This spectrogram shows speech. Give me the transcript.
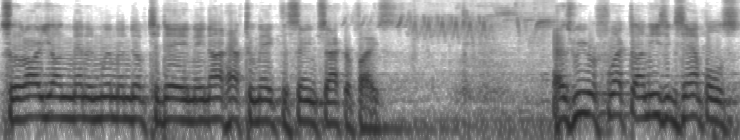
so that our young men and women of today may not have to make the same sacrifice. As we reflect on these examples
